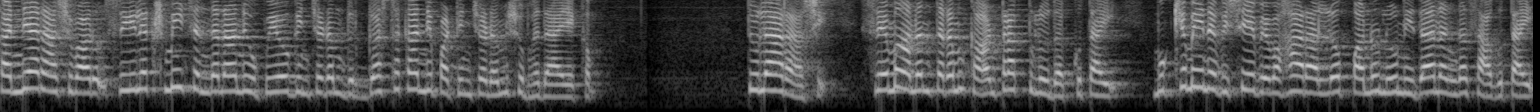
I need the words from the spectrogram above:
కన్యారాశివారు శ్రీలక్ష్మీ చందనాన్ని ఉపయోగించడం దుర్గాష్టకాన్ని పఠించడం శుభదాయకం. తులారాశి శ్రమ అనంతరం కాంట్రాక్టులు దక్కుతాయి. ముఖ్యమైన విషయ వ్యవహారాల్లో పనులు నిదానంగా సాగుతాయి.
